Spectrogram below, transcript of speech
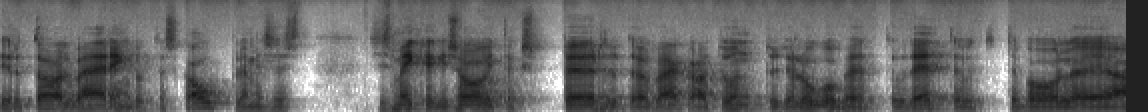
virtuaalvääringutes kauplemisest, siis ma ikkagi soovitaks pöörduda väga tuntud ja lugupeetud ettevõtete poole ja,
